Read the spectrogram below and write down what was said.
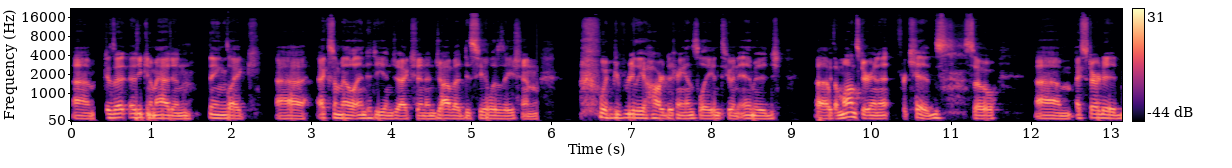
Because um, as you can imagine, things like uh, XML entity injection and Java deserialization would be really hard to translate into an image uh, with a monster in it for kids. So um, I started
